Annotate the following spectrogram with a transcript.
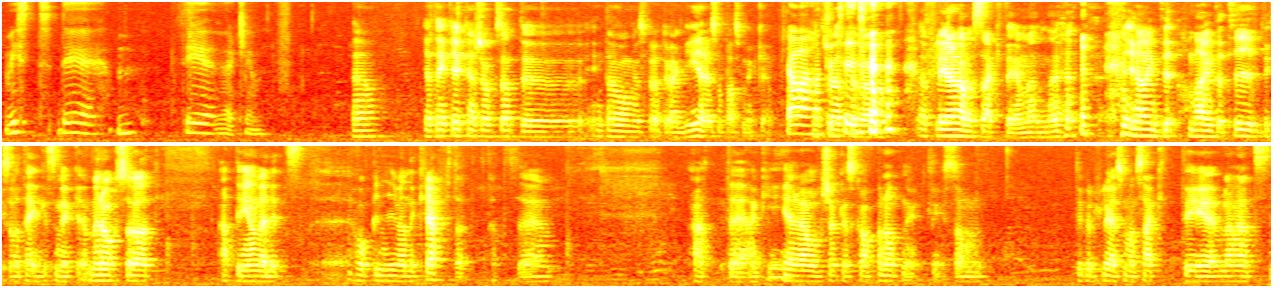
visst, det, mm, det är verkligen... Ja. Jag tänker kanske också att du inte har ångest för att du agerar så pass mycket. Ja, jag har Jag tror inte att tid. ja, flera har väl sagt det, men eh, jag har inte, man har inte tid liksom att tänka så mycket. Men också att, att det är en väldigt eh, hoppingivande kraft att, att, eh, att agera och försöka skapa något nytt. Liksom. Det är väl flera som har sagt det, bland annat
